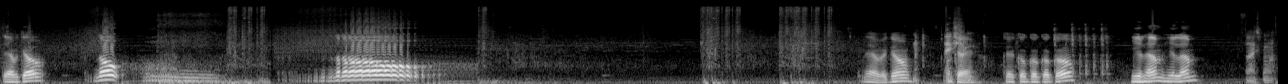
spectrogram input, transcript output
There we go. No. No. There we go. Okay. Okay, go, go, go, go. Heal him, heal him. Nice one.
